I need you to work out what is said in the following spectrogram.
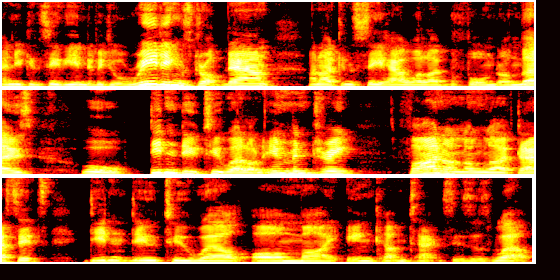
and you can see the individual readings drop down and I can see how well I performed on those. Oh, didn't do too well on inventory, fine on long-lived assets, didn't do too well on my income taxes as well.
